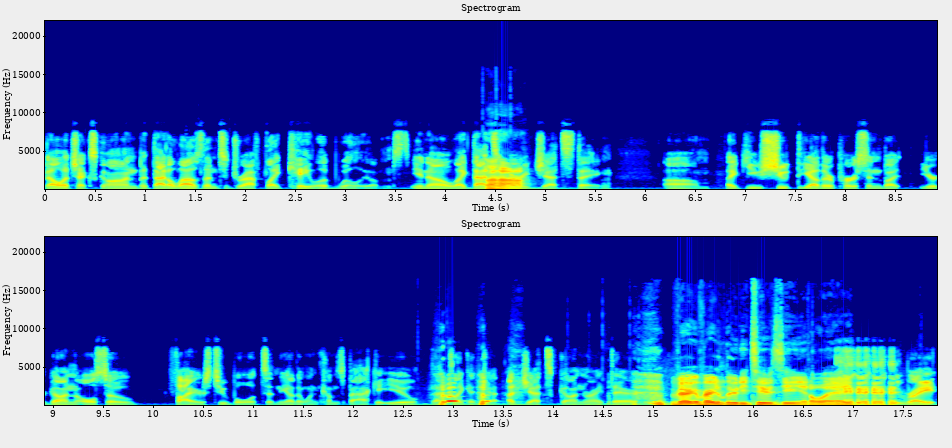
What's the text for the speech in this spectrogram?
Belichick's gone, but that allows them to draft like Caleb Williams, you know? Like that's Uh-huh. a very Jets thing. Um like you shoot the other person, but your gun also fires two bullets and the other one comes back at you. That's like a, jet, a Jets gun right there. Very very Looney Tunesy in a way. right?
